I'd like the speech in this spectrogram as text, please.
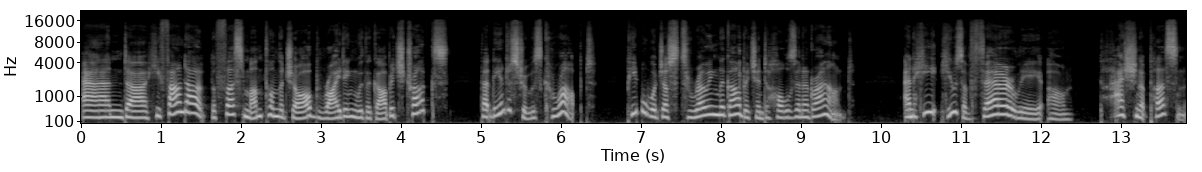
And uh, he found out the first month on the job, riding with the garbage trucks, that the industry was corrupt. People were just throwing the garbage into holes in the ground. And he, he was a very um, passionate person.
